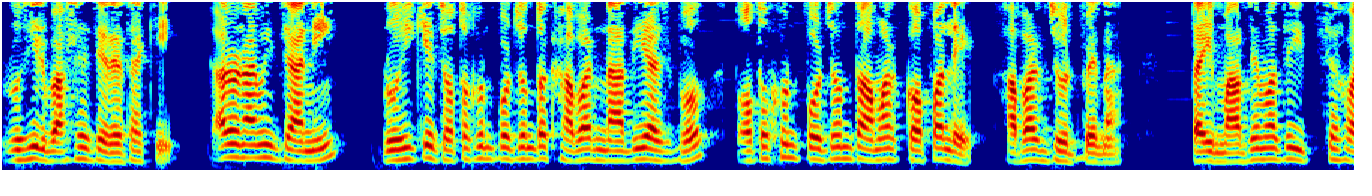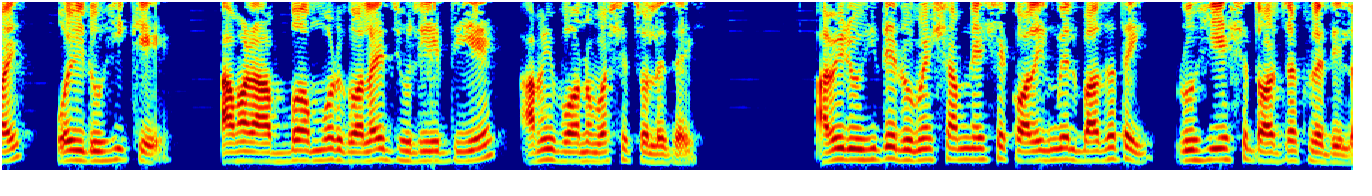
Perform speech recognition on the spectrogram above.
রুহির বাসায় যেতে থাকি কারণ আমি জানি রুহিকে যতক্ষণ পর্যন্ত খাবার না দিয়ে আসব, ততক্ষণ পর্যন্ত আমার কপালে খাবার জুটবে না। তাই মাঝে মাঝে ইচ্ছে হয় ওই রুহিকে আমার আব্বু আম্মুর গলায় ঝুলিয়ে দিয়ে আমি বনবাসে চলে যাই। আমি রুহিদের রুমের সামনে এসে কলিং বেল বাজাতেই রুহি এসে দরজা খুলে দিল।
